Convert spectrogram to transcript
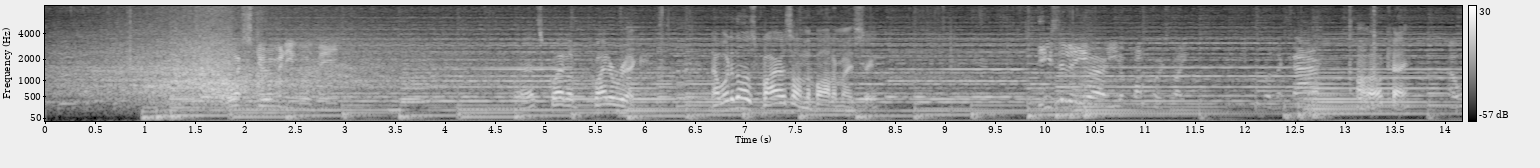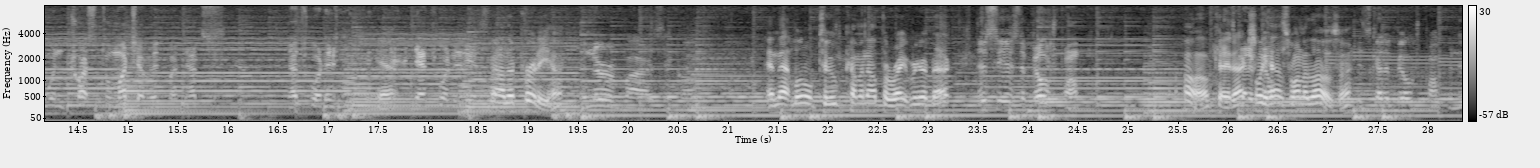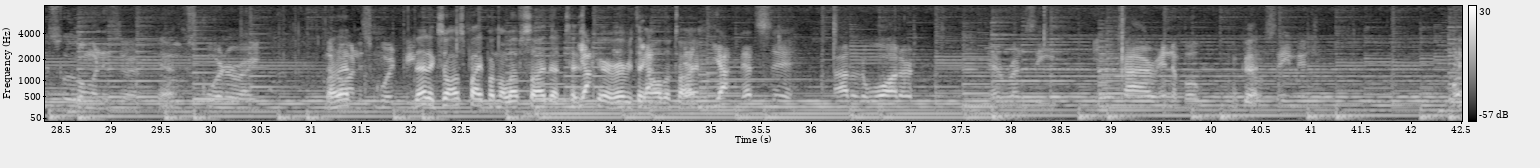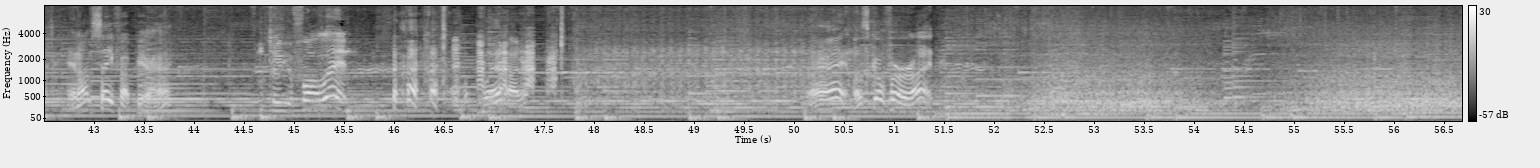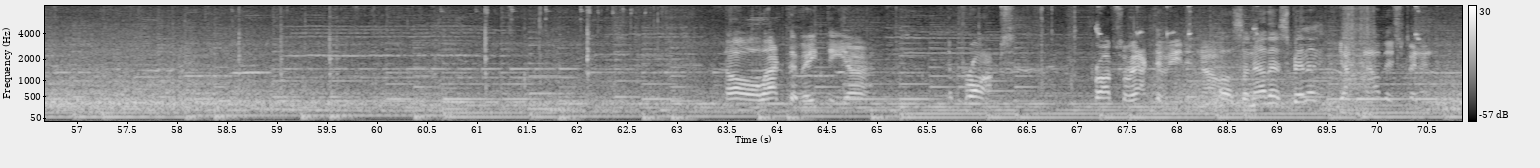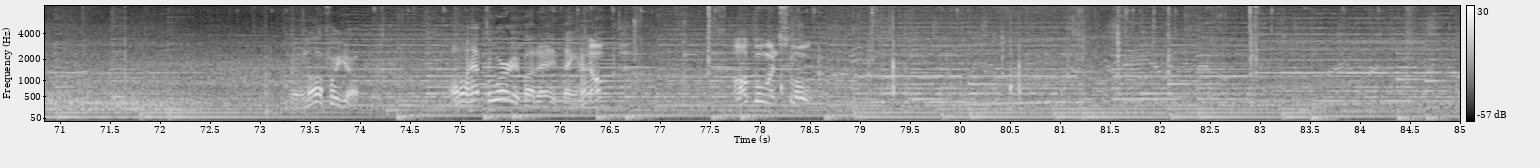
West Germany were made. That's quite a quite a rig. Now, what are those bars on the bottom? I see. These are the uh, your bumpers, like for the car. Oh, okay. I wouldn't trust too much of it, but that's that's what it. Yeah. That's what it is. Well, they're pretty, huh? The nerf bars, they call it. And that little tube coming out the right rear back. This is the bilge pump. Oh, okay. It It's a actually has one of those, huh? It's got a bilge pump, and this little one is a Yeah. squirter I Now put that- on squirt people. That exhaust pipe on the left side that takes Yeah, care of everything yeah, all the time. that- yeah, that's uh, out of the water. That runs the, entire and the boat. Good. Same engine. And I'm safe up here, huh? Until you fall in. Plan on it. All right, let's go for a ride. Now I'll activate the uh, the props. Props are activated now. Oh, so now they're spinning, Yeah, now they're spinning. and off we go. I don't have to worry about anything, huh? Nope. I'll go in slow.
